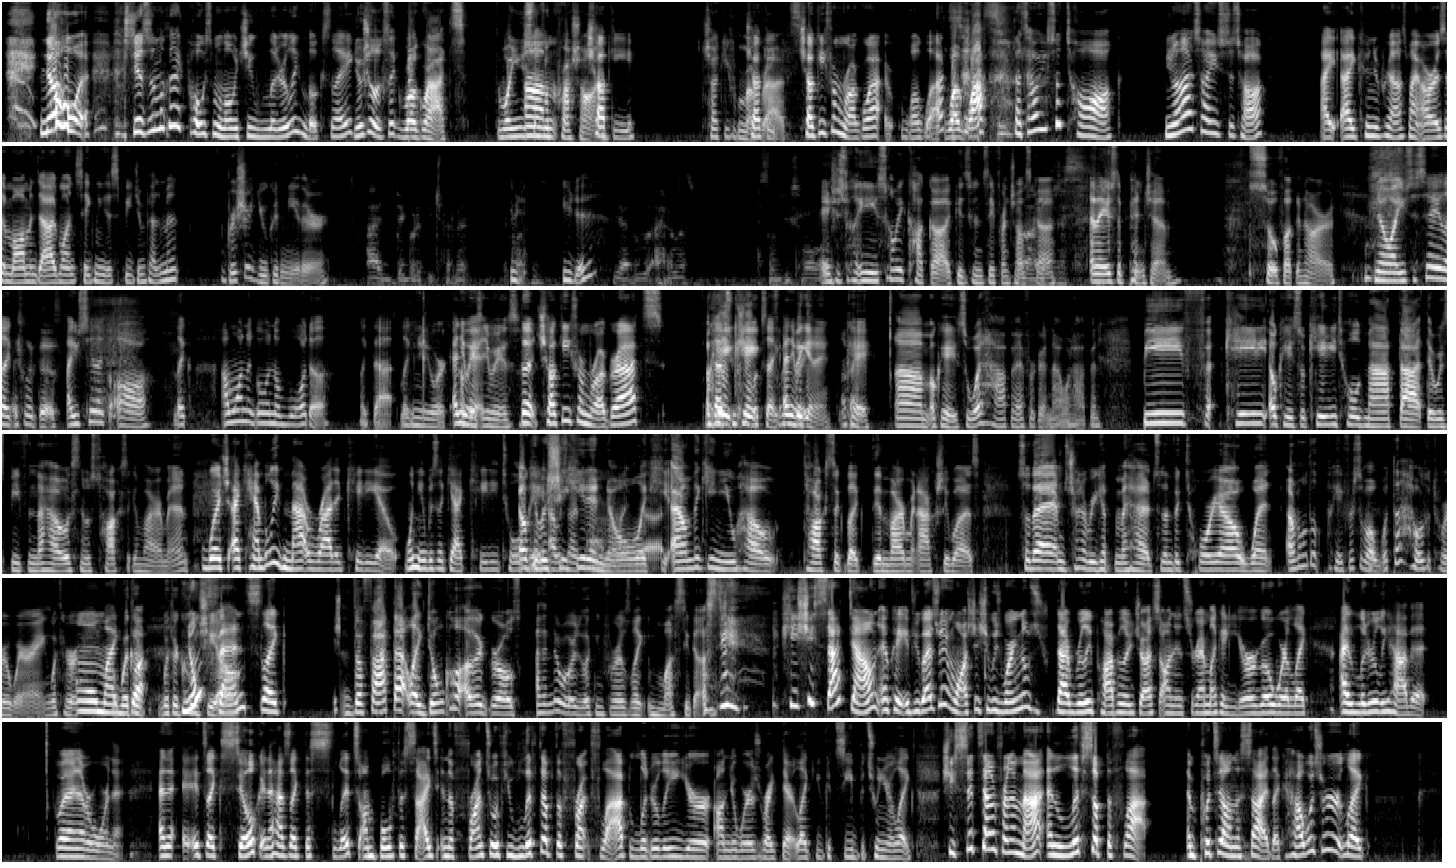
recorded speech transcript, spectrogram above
no she doesn't look like post malone she literally looks like you know she looks like Rugrats, the one you used to have um, a crush on. chucky Chucky from chucky Rugrats. chucky from Rugwa- Rugrats Rugrats? that's how I used to talk you know that's how I used to talk I, I couldn't pronounce my R's and mom and dad wanted to take me to speech impediment I'm pretty sure you couldn't either. I did go to speech impediment You- you did Yeah, I had a list. I still do small. And he used to, he used to call me Kaka because he couldn't say No, Francesca, it's just- and I used to pinch him so fucking hard. no I used to say like like this. I used to say like oh like I want to go in the water like that like New York anyways anyways. the Chucky from Rugrats Okay, that's what okay, she looks like from the Anyways, beginning. Okay. Um. Okay. So what happened? I forget now. What happened? Beef. Katie. Okay. So Katie told Matt that there was beef in the house and it was toxic environment. Which I can't believe Matt ratted Katie out when he was like, "Yeah, Katie told me." Okay, but I she was like, he didn't "Oh know. my Like God." he, I don't think he knew how toxic like the environment actually was. So then I'm just trying to recap in my head. So then Victoria went. I don't know. The, okay, first of all, what the hell is Victoria wearing with her? oh my with god, Her, with her no offense, like The fact that like don't call other girls. I think they were looking for is like musty dusty. she she sat down. Okay, if you guys didn't watch it, she was wearing those that really popular dress on Instagram like a year ago, where like I literally have it, but I never worn it. And it's like silk, and it has like the slits on both the sides in the front. So if you lift up the front flap, literally your underwear is right there, like you could see between your legs. She sits down in front of Matt and lifts up the flap and puts it on the side. Like how was her like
